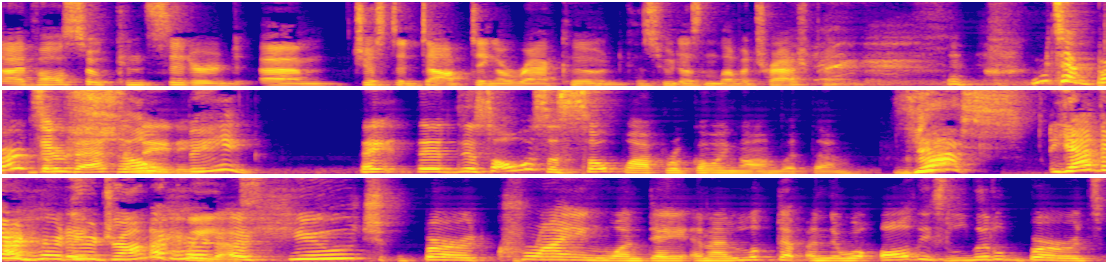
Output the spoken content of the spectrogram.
I've also considered um, just adopting a raccoon because who doesn't love a trash panda? Let me birds They're are so fascinating. big. They, they, there's always a soap opera going on with them. Yes, Yeah, they're I heard they're a, drama I heard a huge bird crying one day, and I looked up, and there were all these little birds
